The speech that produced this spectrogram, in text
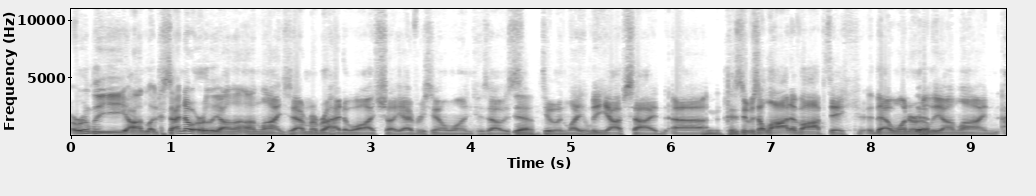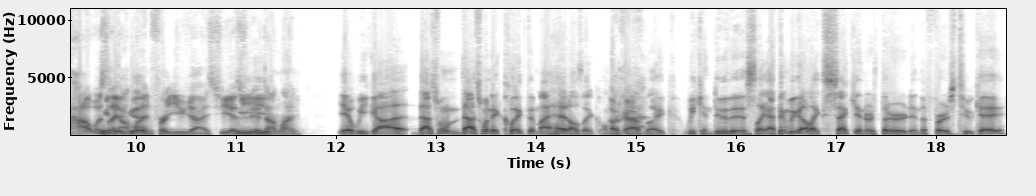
early on? Because I know early on online, because I remember I had to watch like every single one because I was Yeah. doing like league upside. Because Mm. there was a lot of optic that one early online. How was We it online good. for you guys? You guys We- did online? Yeah, we got that's when that's when it clicked in my head. I was like, oh my Okay. god, like we can do this. Like I think we got like second or third in the first 2K,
